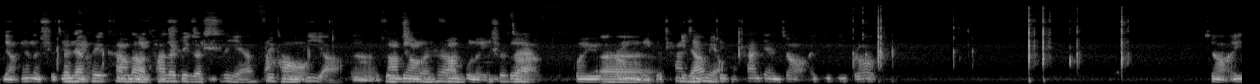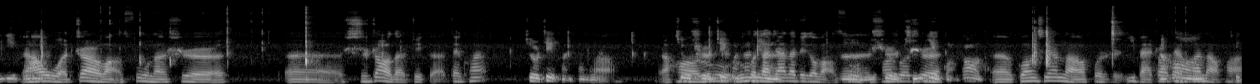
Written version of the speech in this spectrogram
两天的时间大家可以看到它的这个时延非常低啊，嗯，就基本上是在呃一两秒。插件叫 Block。叫 AD，然后我这儿网速呢是，呃十兆的这个带宽，就是这款插件。啊。然就后，是这款如果大家的这个网速，嗯，比方说是呃，光纤呢，或者是一百兆带宽的话，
